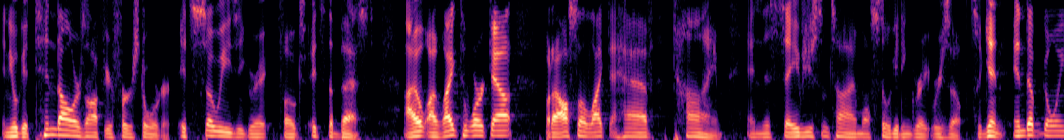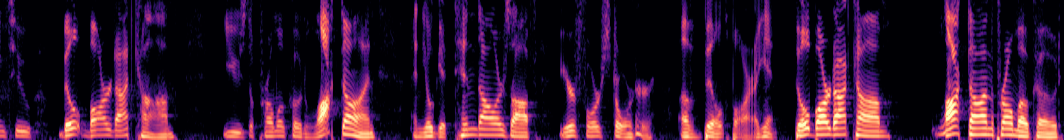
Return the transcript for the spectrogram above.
and you'll get $10 off your first order. It's so easy, great folks. It's the best. I, I like to work out, but I also like to have time, and this saves you some time while still getting great results. Again, end up going to builtbar.com, use the promo code locked on, and you'll get $10 off your first order of Built Bar. Again, builtbar.com, locked on the promo code,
